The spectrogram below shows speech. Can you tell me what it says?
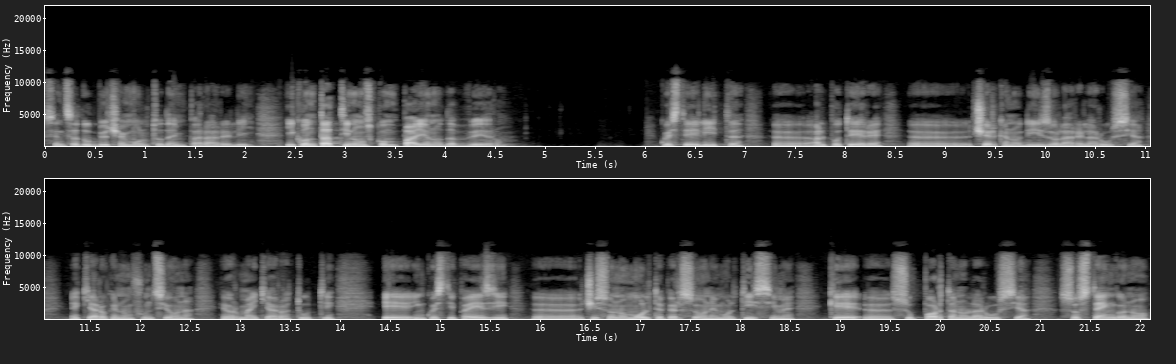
Senza dubbio c'è molto da imparare lì. I contatti non scompaiono davvero. Queste elite eh, al potere eh, cercano di isolare la Russia. È chiaro che non funziona, è ormai chiaro a tutti. E in questi paesi eh, ci sono molte persone, moltissime, che eh, supportano la Russia, sostengono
